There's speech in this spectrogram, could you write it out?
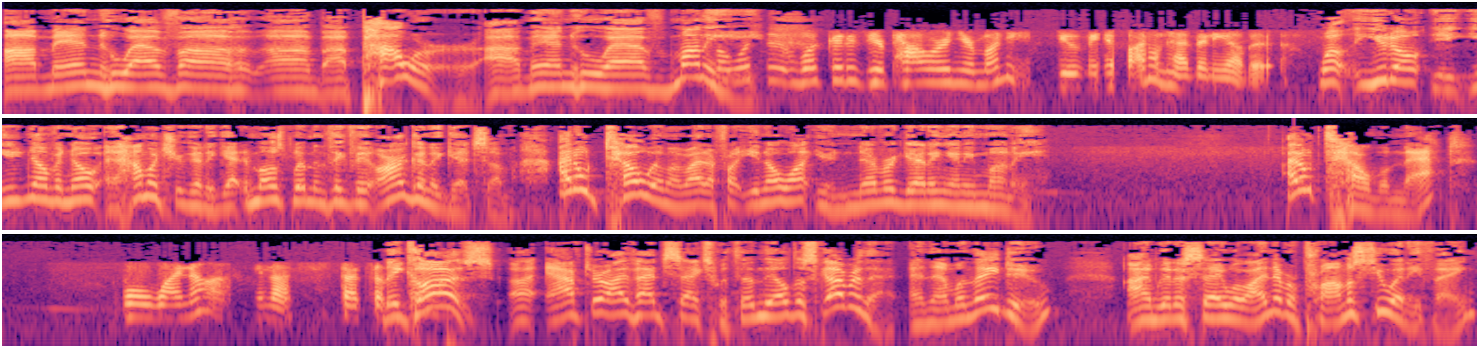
uh, men who have uh, uh, uh, power, uh, men who have money. But what, the, what good is your power and your money do me if I don't have any of it? Well, you don't, you you never know how much you're going to get, and most women think they are going to get some. I don't tell women right up front, you know what, you're never getting any money. I don't tell them that. Well, why not? I mean, that's, that's. Because uh, after I've had sex with them, they'll discover that. And then when they do, I'm going to say, well, I never promised you anything.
